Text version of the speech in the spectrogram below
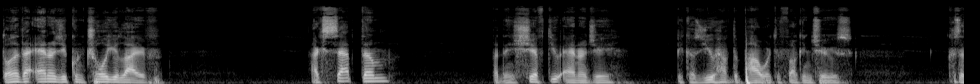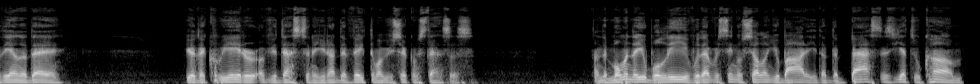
Don't let that energy control your life. Accept them, but then shift your energy because you have the power to fucking choose. Because at the end of the day, you're the creator of your destiny. You're not the victim of your circumstances. And the moment that you believe with every single cell in your body that the best is yet to come,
